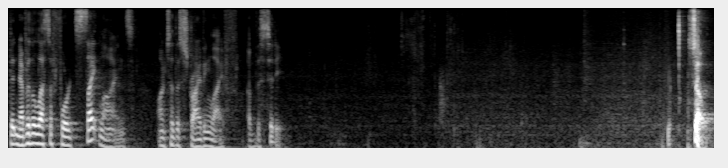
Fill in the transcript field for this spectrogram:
that nevertheless affords sightlines onto the striving life of the city. So,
